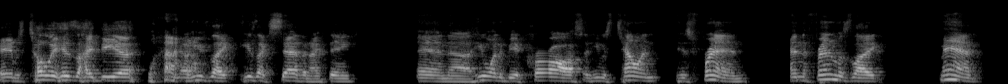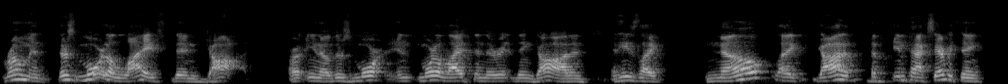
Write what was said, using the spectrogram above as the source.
it was totally his idea. Wow. You know, he's like, he's like seven, I think. And uh, he wanted to be a cross. And he was telling his friend, and the friend was like, man, Roman, there's more to life than God. Or, you know, there's more in more to life than there than God. And and he's like, no, like God impacts everything.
